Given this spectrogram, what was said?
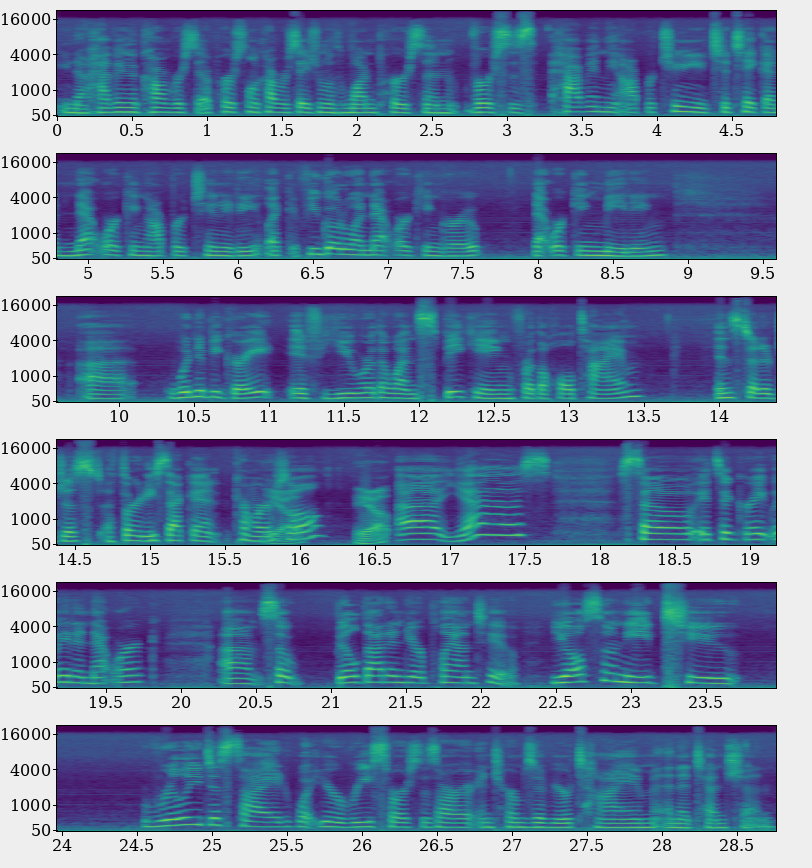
You know, having a converse, a personal conversation with one person versus having the opportunity to take a networking opportunity. Like if you go to a networking group, networking meeting, uh, wouldn't it be great if you were the one speaking for the whole time instead of just a 30 second commercial? Yeah. Uh, yes. So it's a great way to network. Um, so build that into your plan too. You also need to really decide what your resources are in terms of your time and attention.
